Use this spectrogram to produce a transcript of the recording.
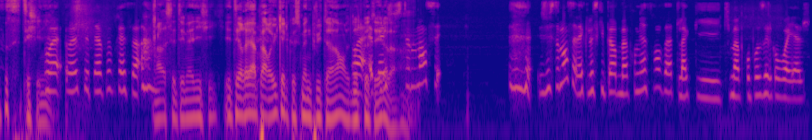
c'était génial. Ouais, ouais, c'était à peu près ça. Ah, c'était magnifique. Et t'es réapparu quelques semaines plus tard, de l'autre Ouais, côté, ben, là-bas. justement, c'est justement, c'est avec le skipper de ma première transat là qui, qui m'a proposé le convoyage.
